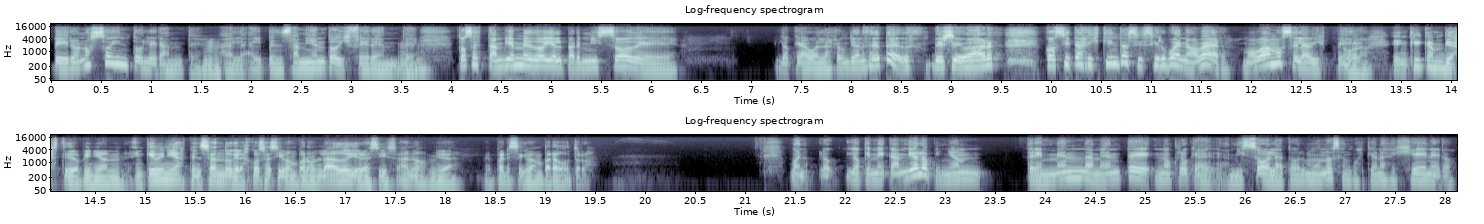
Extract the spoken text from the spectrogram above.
pero no soy intolerante mm. al, pensamiento diferente. Entonces también me doy el permiso de lo que hago en las reuniones de TED, de llevar cositas distintas y decir, bueno, a ver, movamos el avispero. ¿En qué cambiaste de opinión? ¿En qué venías pensando que las cosas iban para un lado y ahora decís, ah, no, mira, me parece que van para otro? Bueno, lo que me cambió la opinión tremendamente, no creo que a, mí sola, a todo el mundo, es en cuestiones de género.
